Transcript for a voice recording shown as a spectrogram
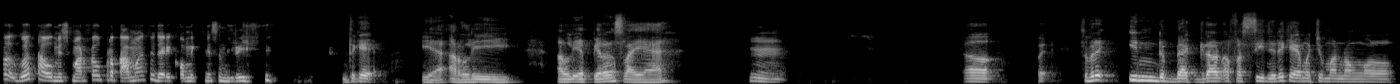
gue tahu Miss Marvel pertama itu dari komiknya sendiri. Itu kayak ya early early appearance lah ya. Hmm. Eh, sebenarnya in the background of a scene jadi kayak emang cuma nongol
